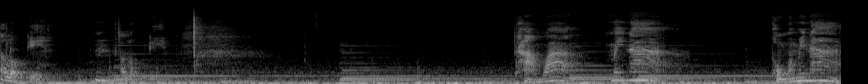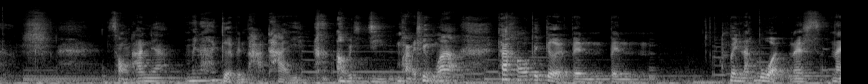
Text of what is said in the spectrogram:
ตลกดีตลกดี ถามว่าไม่น่า ผมว่าไม่น่าสองท่านเนี้ยไม่น่าเกิดเป็นผาไทย เอาจริงๆ หมายถึงว่า ถ้าเขาไปเกิดเป็นเป็น เป็นนักบวชในใน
